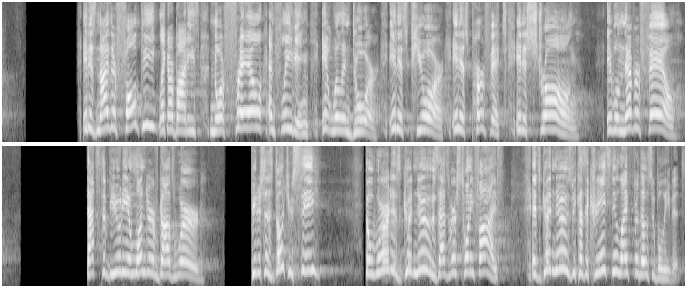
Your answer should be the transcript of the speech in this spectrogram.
It is neither faulty like our bodies nor frail and fleeting. It will endure. It is pure. It is perfect. It is strong. It will never fail. That's the beauty and wonder of God's word. Peter says, Don't you see? The word is good news. That's verse 25. It's good news because it creates new life for those who believe it.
